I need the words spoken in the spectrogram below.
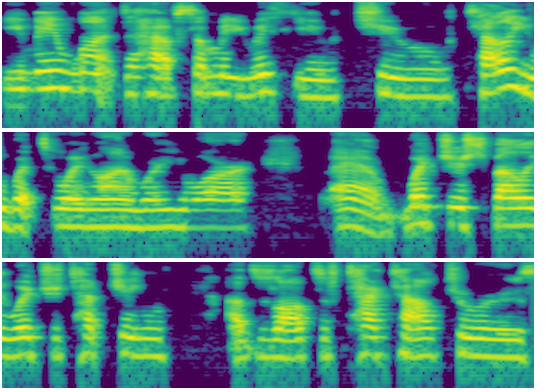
you may want to have somebody with you to tell you what's going on, where you are, uh, what you're smelling, what you're touching, uh, there's lots of tactile tours.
